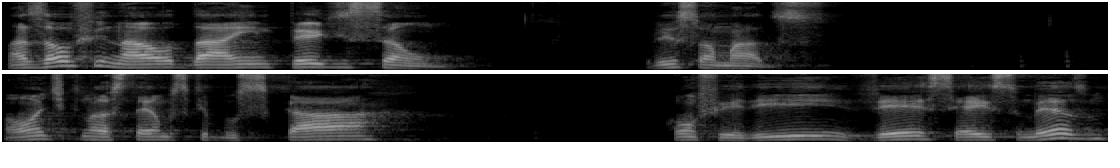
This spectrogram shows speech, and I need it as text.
mas ao final dá em perdição. Por isso, amados, onde que nós temos que buscar, conferir, ver se é isso mesmo?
